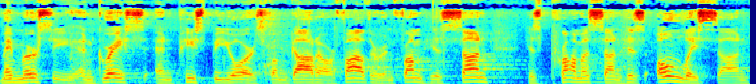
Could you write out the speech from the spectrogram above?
May mercy and grace and peace be yours from God our Father and from his Son, his promised Son, his only Son,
